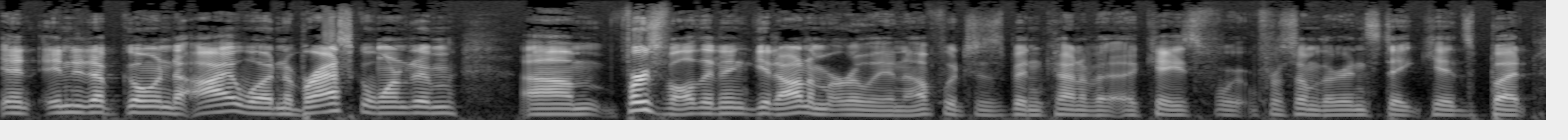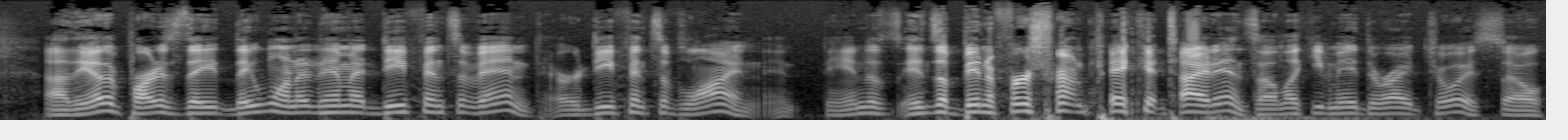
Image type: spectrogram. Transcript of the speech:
ended up going to Iowa. Nebraska wanted him. Um, first of all, they didn't get on him early enough, which has been kind of a, a case for, for some of their in-state kids. But uh, the other part is they, they wanted him at defensive end or defensive line. And he ends, ends up being a first-round pick at tight end. Sounds like he made the right choice. So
